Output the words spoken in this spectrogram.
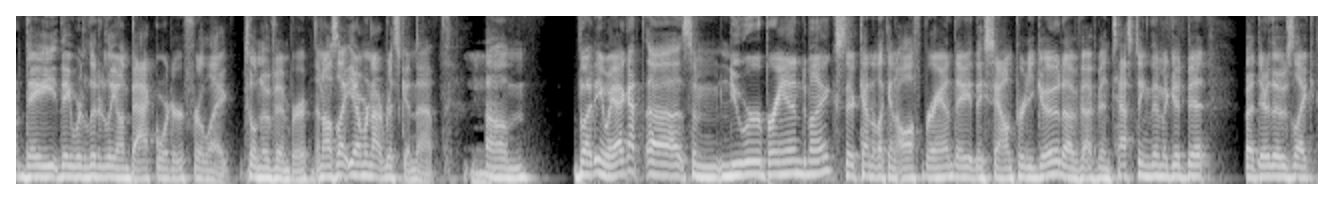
they they were literally on back order for like till November, and I was like, yeah, we're not risking that. Um, but anyway, I got uh, some newer brand mics. They're kind of like an off brand. They they sound pretty good. I've I've been testing them a good bit. But they're those like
